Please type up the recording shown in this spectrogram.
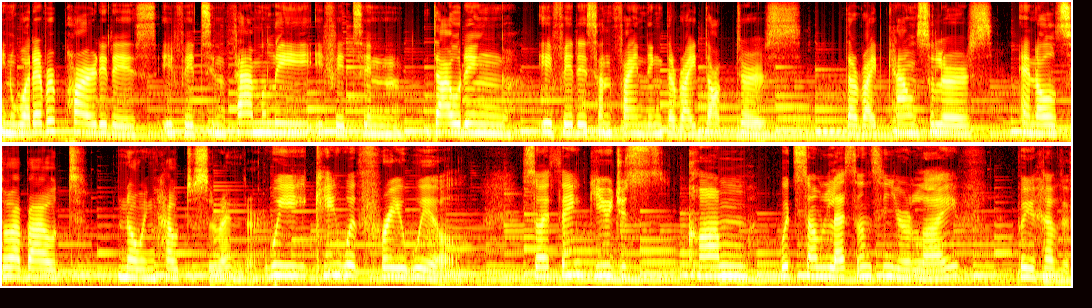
in whatever part it is, if it's in family, if it's in doubting, if it is on finding the right doctors, the right counselors, and also about knowing how to surrender. We came with free will. So I think you just come with some lessons in your life, but you have the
